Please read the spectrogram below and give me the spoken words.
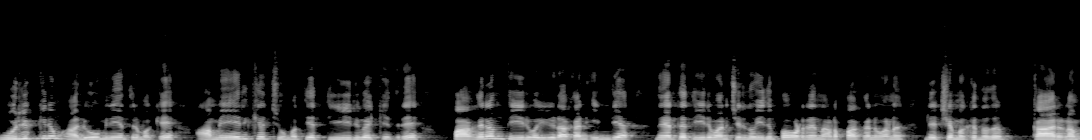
ഉരുക്കിനും അലൂമിനിയത്തിനുമൊക്കെ അമേരിക്ക ചുമത്തിയ തീരുവയ്ക്കെതിരെ പകരം തീരുവ ഈടാക്കാൻ ഇന്ത്യ നേരത്തെ തീരുമാനിച്ചിരുന്നു. ഇതിപ്പോൾ ഉടനെ നടപ്പാക്കാനുമാണ് ലക്ഷ്യം വെക്കുന്നത്. കാരണം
